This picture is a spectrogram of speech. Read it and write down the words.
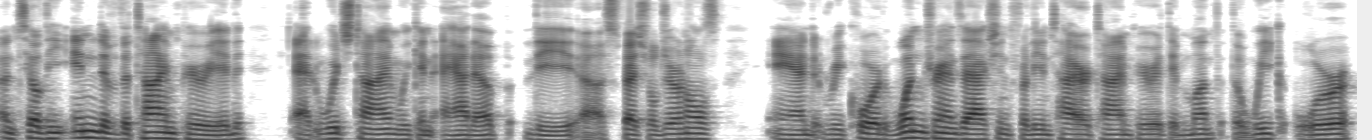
until the end of the time period, at which time we can add up the uh, special journals and record one transaction for the entire time period, the month, the week, or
